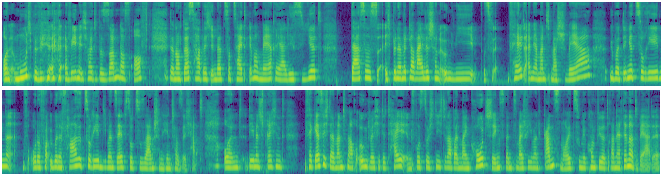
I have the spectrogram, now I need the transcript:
Und Mut erwähne ich heute besonders oft, denn auch das habe ich in letzter Zeit immer mehr realisiert, dass es, ich bin ja mittlerweile schon irgendwie, es fällt einem ja manchmal schwer, über Dinge zu reden oder über eine Phase zu reden, die man selbst sozusagen schon hinter sich hat. Und dementsprechend vergesse ich dann manchmal auch irgendwelche Detailinfos, durch die ich dann aber in meinen Coachings, wenn zum Beispiel jemand ganz neu zu mir kommt, wieder dran erinnert werde,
